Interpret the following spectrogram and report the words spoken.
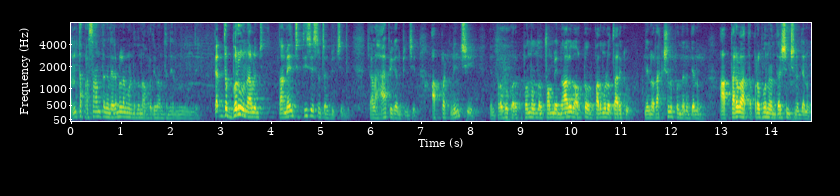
ఎంత ప్రశాంతంగా నిర్మలంగా ఉంటుందో నా హృదయం అంత నిర్మలంగా ఉంది. పెద్ద బరువు నాలోంచి నా మేంచి తీసేసినట్టు అనిపించింది. చాలా హ్యాపీగా అనిపించింది. అప్పటి నుంచి నేను ప్రభు కొరకు పంతొమ్మిది వందల తొంభై నాలుగు అక్టోబర్ పదమూడో తారీఖు నేను రక్షణ పొందిన దినం. ఆ తర్వాత ప్రభు నన్ను దర్శించిన దినం.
